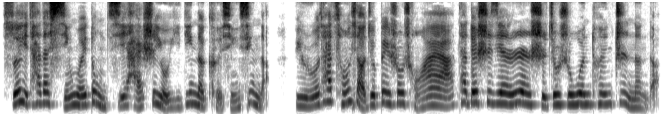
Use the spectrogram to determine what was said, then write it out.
所以她的行为动机还是有一定的可行性的。比如他从小就备受宠爱啊，他对世界的认识就是温吞稚嫩的，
